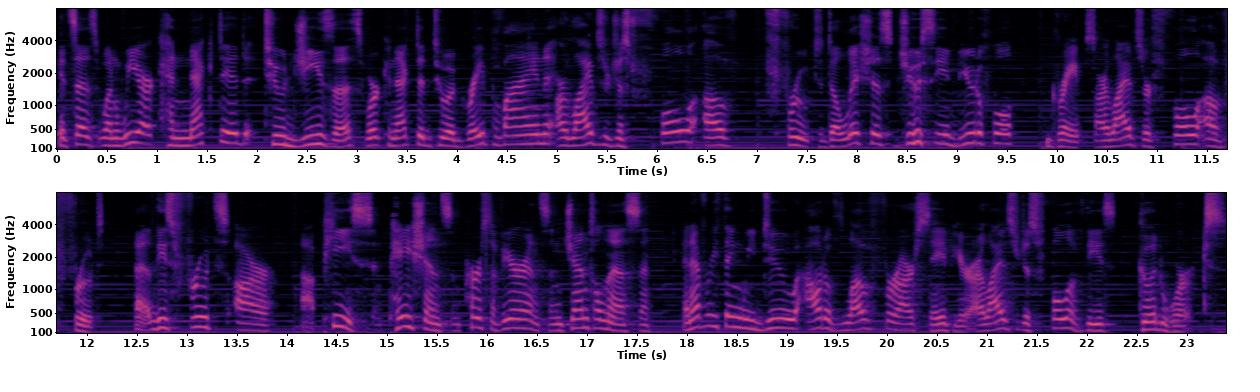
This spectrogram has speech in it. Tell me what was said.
It says, when we are connected to Jesus, we're connected to a grapevine, our lives are just full of fruit, delicious, juicy, beautiful grapes. Our lives are full of fruit. Uh, these fruits are uh, peace and patience and perseverance and gentleness and, and everything we do out of love for our Savior. Our lives are just full of these good works.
